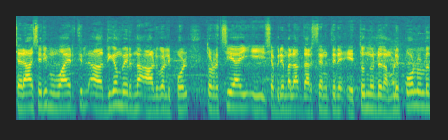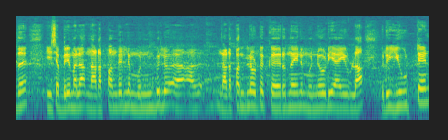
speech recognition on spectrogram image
ശരാശരി മൂവായിരത്തിൽ അധികം വരുന്ന ആളുകൾ ഇപ്പോൾ തുടർച്ചയായി ഈ ശബരിമല ദർശനത്തിന് എത്തുന്നുണ്ട്. നമ്മളിപ്പോൾ ഉള്ളത് ഈ ശബരിമല നടപ്പന്തലിന് മുൻപിൽ നടപ്പന്തലോട്ട് കയറുന്നതിന് മുന്നോടിയായുള്ള ഒരു യു ടേൺ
